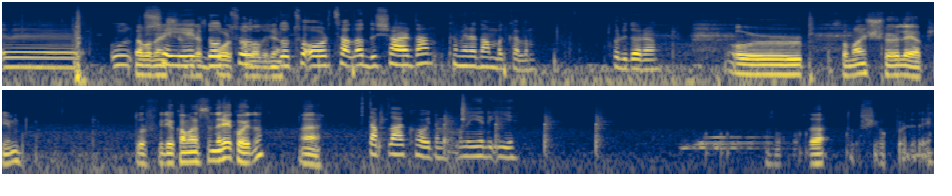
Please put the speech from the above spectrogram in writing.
Ee, u Tamam, ben şeyi biraz dotu, alacağım. dotu ortala dışarıdan kameradan bakalım. Koridora. Orp. O zaman şöyle yapayım. Dur video kamerasını nereye koydun? Ha. Kitaplığa koydum. Bunun yeri iyi. O zaman burada dur yok böyle değil.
